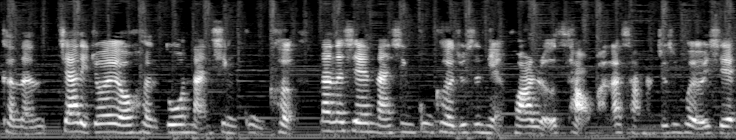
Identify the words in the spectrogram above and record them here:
可能家里就会有很多男性顾客，那那些男性顾客就是拈花惹草嘛，那常常就是会有一些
